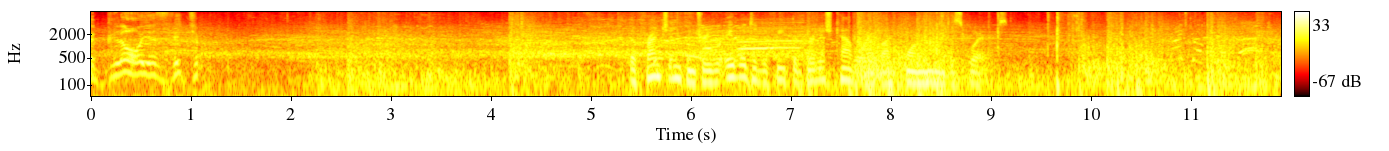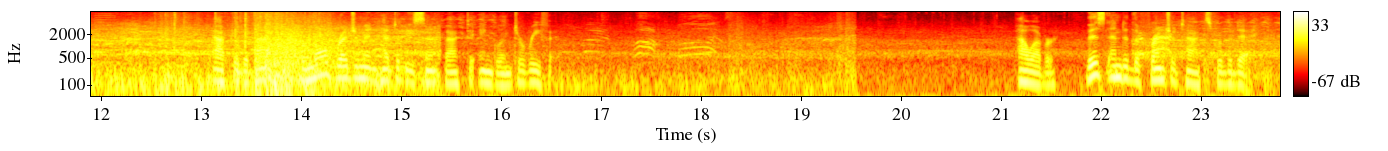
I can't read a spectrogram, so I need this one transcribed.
A glorious victory. The French infantry were able to defeat the British cavalry by forming into squares. After the battle, the Mauled regiment had to be sent back to England to refit. However, this ended the French attacks for the day.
